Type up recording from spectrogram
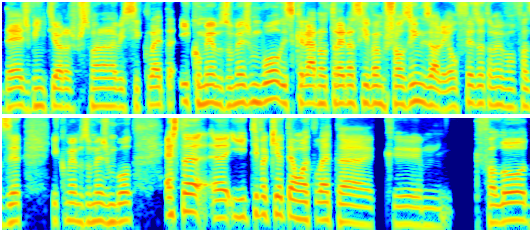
10, eh, 20 horas por semana na bicicleta e comemos o mesmo bolo e se calhar no treino assim vamos sozinhos, olha, ele fez, eu também vou fazer e comemos o mesmo bolo. Esta, uh, e tive aqui até um atleta que, que falou,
